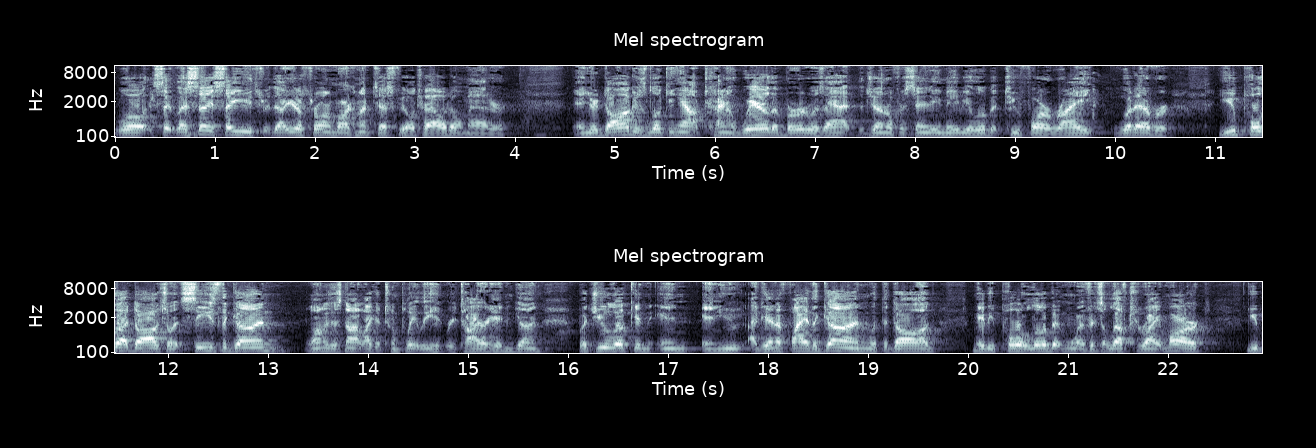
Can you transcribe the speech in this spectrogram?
well, say, let's say say you th- that you're throwing a mark hunt test field trial, it don't matter. And your dog is looking out to kind of where the bird was at, the general vicinity, maybe a little bit too far right, whatever. You pull that dog so it sees the gun, as long as it's not like a completely retired hidden gun. But you look and and, and you identify the gun with the dog. Maybe pull it a little bit more if it's a left to right mark. You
